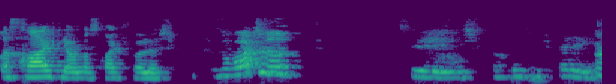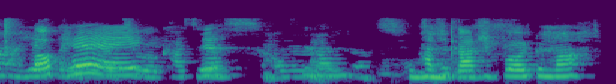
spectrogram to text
Das reicht, Leon, das reicht völlig. So, warte. Ich mach mich nicht fertig. Ah, jetzt bin ich Okay. das aufgenommen? Du gerade Sport gemacht?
